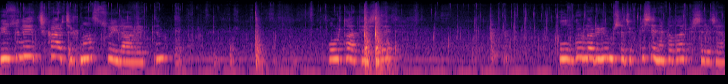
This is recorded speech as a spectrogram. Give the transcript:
Yüzüne çıkar çıkmaz su ilave ettim. Orta ateşte bulgurları yumuşacık pişene kadar pişireceğim.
